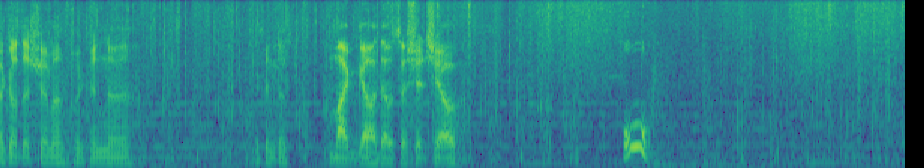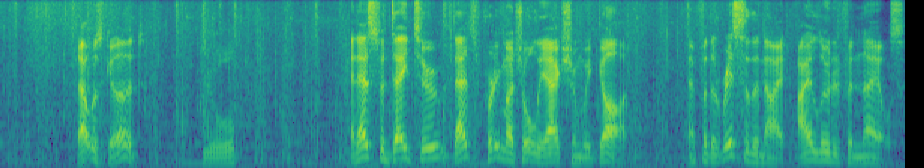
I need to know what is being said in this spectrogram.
I got the shimmer. We can, uh, we can do. My god, that was a shit show. Ooh. That was good. Yup. And as for day two, that's pretty much all the action we got. And for the rest of the night, I looted for nails,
